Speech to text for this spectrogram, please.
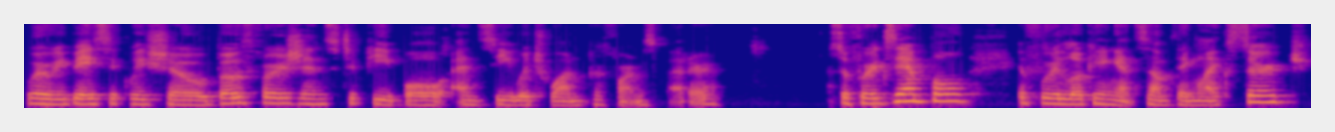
where we basically show both versions to people and see which one performs better. So for example, if we're looking at something like search,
